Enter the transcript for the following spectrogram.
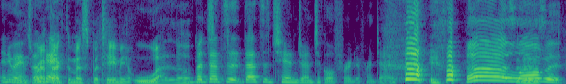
Anyway, it's okay. right back to Mesopotamia. Ooh, I love. It. But that's a that's a tangential for a different day. I love is. it.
